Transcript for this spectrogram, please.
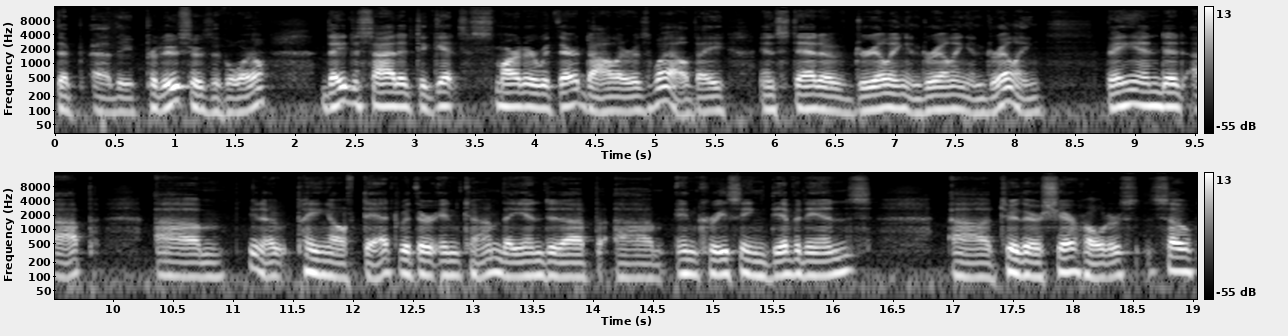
the uh, the producers of oil, they decided to get smarter with their dollar as well. They instead of drilling and drilling and drilling, they ended up. Um, you know, paying off debt with their income. They ended up um, increasing dividends uh, to their shareholders. So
